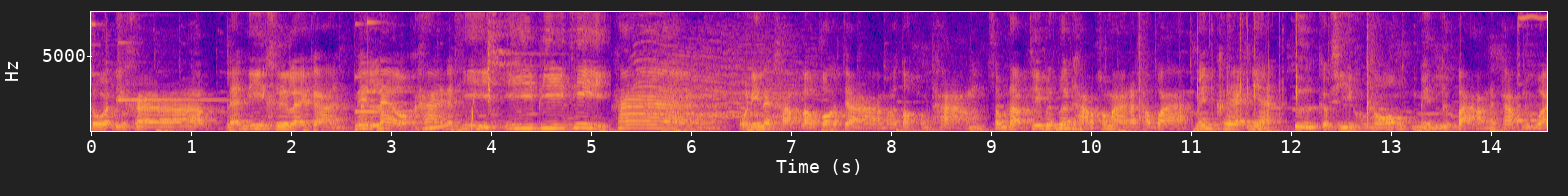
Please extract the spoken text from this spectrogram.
สวัสดีครับ และนี่คือรายการเม่นแล้ว 5 นาที EP ที่ 5 วันนี้นะครับเราก็จะมาตอบคำถามสำหรับที่เพื่อนๆถามเข้ามานะครับว่าเม่นแคระเนี่ยอือกับฉี่ของน้องเหม็นหรือเปล่านะครับหรือว่า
